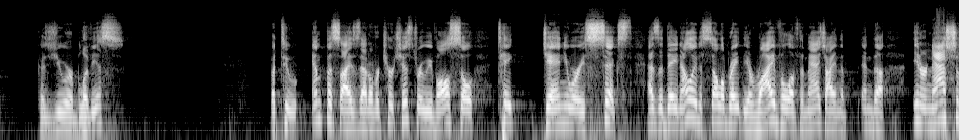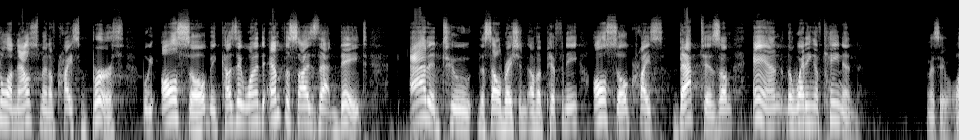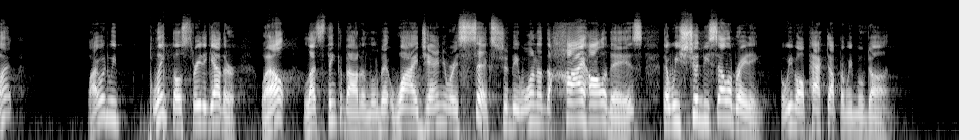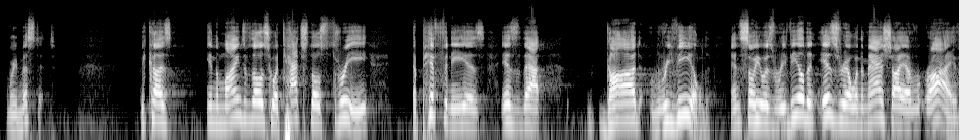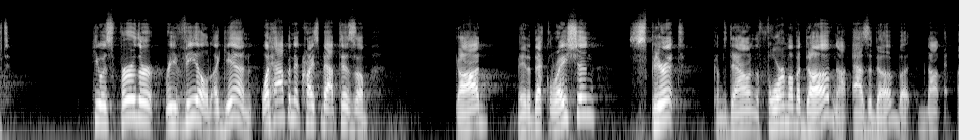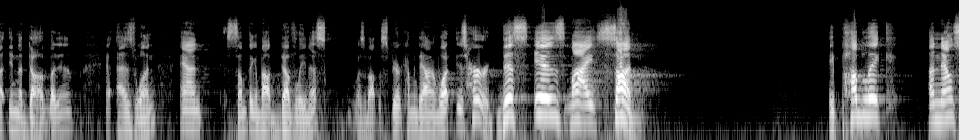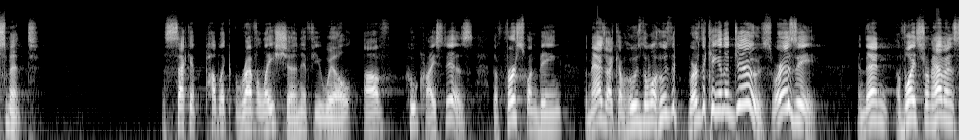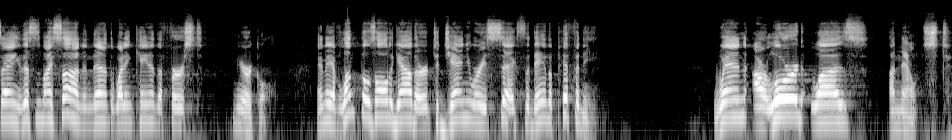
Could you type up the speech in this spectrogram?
because you were oblivious? But to emphasize that over church history, we've also take January 6th as a day not only to celebrate the arrival of the Magi and the, and the international announcement of Christ's birth, but we also, because they wanted to emphasize that date, added to the celebration of Epiphany also Christ's baptism and the wedding of Cana. You might say, what? Why would we link those three together? Well, let's think about it a little bit why January 6th should be one of the high holidays that we should be celebrating. But we've all packed up and we've moved on. We missed it. Because in the minds of those who attach those three, Epiphany is, is that God revealed. And so he was revealed in Israel when the Magi arrived. He was further revealed. Again, what happened at Christ's baptism? God made a declaration, Spirit comes down in the form of a dove, not as a dove, but not uh, in the dove, but as one. And something about doveliness was about the Spirit coming down. And what is heard? This is my Son. A public announcement. The second public revelation, if you will, of who Christ is. The first one being the Magi come. Who's the who's the where's the King of the Jews? Where is he? And then a voice from heaven saying, This is my son. And then at the wedding Cana, the first miracle. And they have lumped those all together to January 6th, the day of Epiphany, when our Lord was announced.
